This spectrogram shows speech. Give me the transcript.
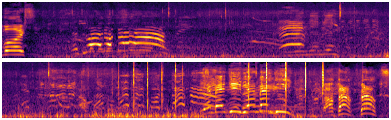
boys. ¡Es Europa! Bien, bien, bien. Bien, Benji, bien, Benji. Bounce, bounce, bounce.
